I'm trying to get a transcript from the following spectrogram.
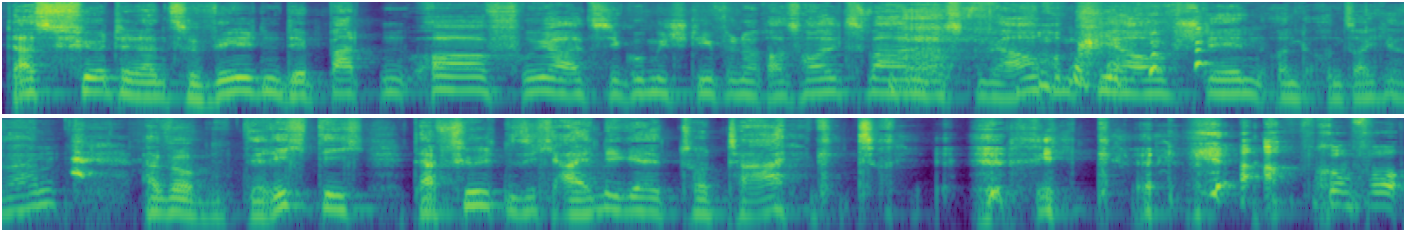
Das führte dann zu wilden Debatten. Oh, früher als die Gummistiefel noch aus Holz waren, mussten wir auch um vier aufstehen und, und solche Sachen. Also richtig, da fühlten sich einige total getrieben. Apropos,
